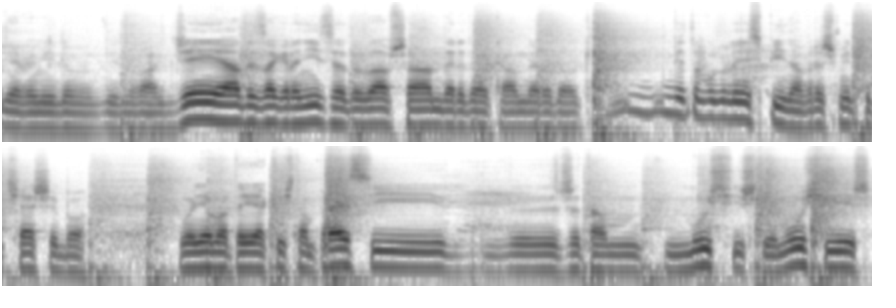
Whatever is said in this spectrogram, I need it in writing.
nie wiem ilu, ilu walk. Gdzie jadę za granicę, to zawsze underdog, underdog. Mnie to w ogóle nie spina, wręcz mnie to cieszy, bo, bo nie ma tej jakiejś tam presji, y, że tam musisz, nie musisz.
